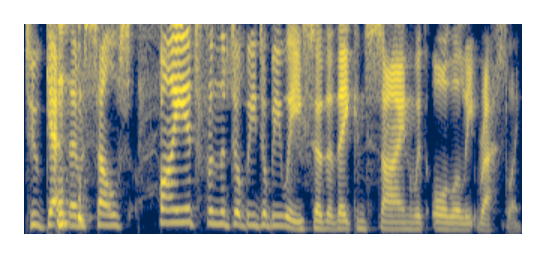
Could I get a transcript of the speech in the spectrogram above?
to get themselves fired from the WWE so that they can sign with All Elite Wrestling.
